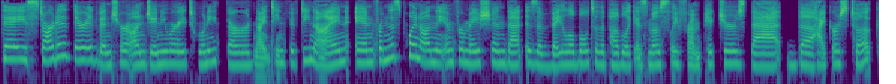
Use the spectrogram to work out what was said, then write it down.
They started their adventure on January 23rd, 1959. And from this point on, the information that is available to the public is mostly from pictures that the hikers took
